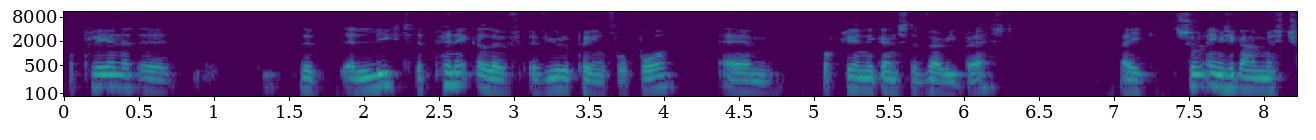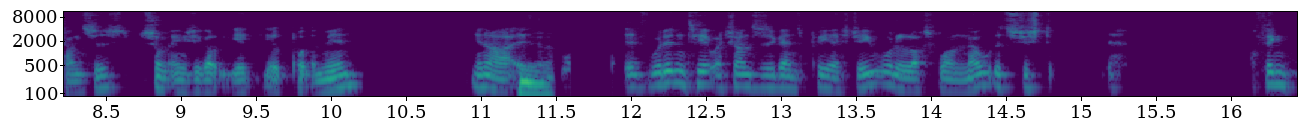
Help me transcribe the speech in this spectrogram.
We're playing at the the elite, the pinnacle of, of European football. Um, we're playing against the very best. Like sometimes you're gonna miss chances. Sometimes you got you, will put them in. You know, yeah. if, if, we didn't take our chances against PSG, we would have lost one now. It's just, I think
